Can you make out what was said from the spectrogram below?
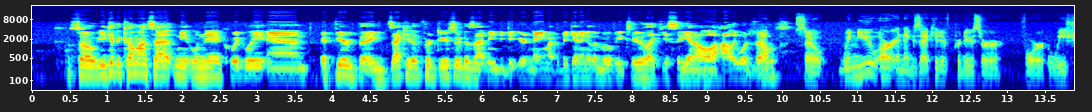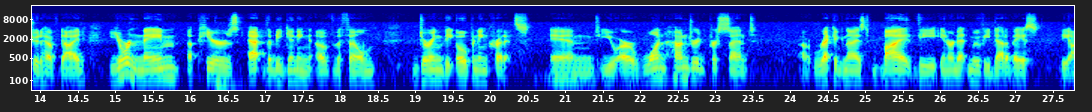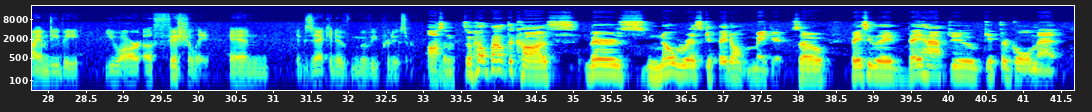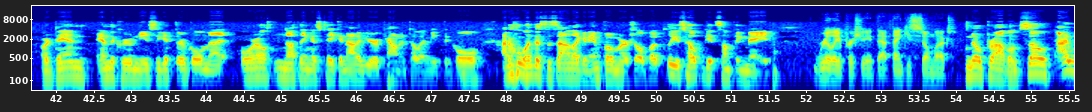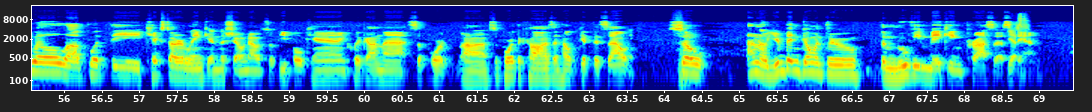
So you get to come on set, meet Linnea Quigley, and if you're the executive producer, does that mean you get your name at the beginning of the movie too, like you see in all Hollywood Yep. films? So when you are an executive producer for We Should Have Died, your name appears at the beginning of the film during the opening credits, and you are 100% uh, recognized by the Internet Movie Database, the IMDb. You are officially an executive movie producer. Awesome. So help out the cause. There's no risk if they don't make it. So basically, they have to get their goal met, or Dan and the crew needs to get their goal met, or else nothing is taken out of your account until they meet the goal. I don't want this to sound like an infomercial, but please help get something made. Really appreciate that. Thank you so much. No problem. So I will uh, put the Kickstarter link in the show notes so people can click on that, support uh, support the cause, and help get this out. So I don't know. You've been going through the movie making process, Yes. Dan.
